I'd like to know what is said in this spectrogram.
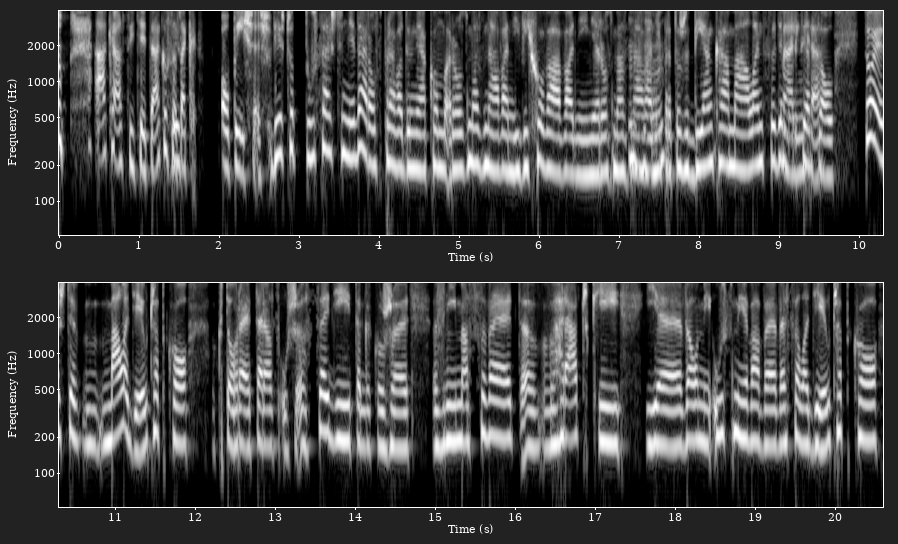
aká si teta? Ako sa Vieš, tak opíšeš? Vieš čo, tu sa ešte nedá rozprávať o nejakom rozmaznávaní, vychovávaní, nerozmaznávaní, uh-huh. pretože Dianka má len 7 Malinka. mesiacov. To je ešte malé dievčatko, ktoré teraz už sedí, tak akože vníma svet, hráčky, je veľmi úsmievavé, veselé dievčatko,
